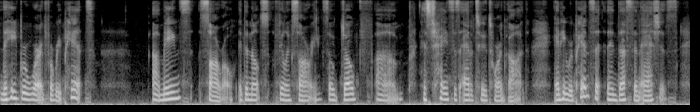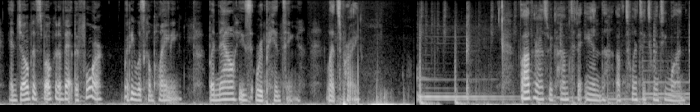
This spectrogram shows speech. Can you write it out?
the Hebrew word for repent uh, means sorrow. It denotes feeling sorry. So Job um, has changed his attitude toward God, and he repents in dust and ashes. And Job had spoken of that before, but he was complaining. But now he's repenting. Let's pray. Father, as we come to the end of 2021,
